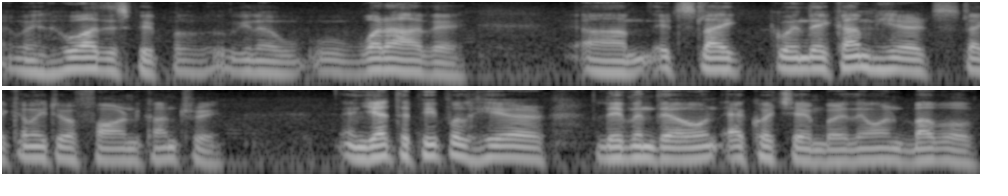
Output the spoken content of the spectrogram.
I mean, who are these people? You know, what are they? Um, it's like when they come here, it's like coming to a foreign country. And yet the people here live in their own echo chamber, their own bubble.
